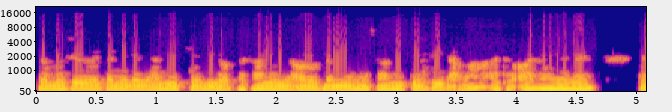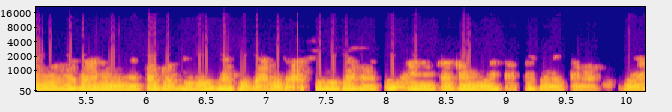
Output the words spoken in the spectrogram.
အဲ့လိုမျိုးတနေ့တည်းရာရေးချပြီးတော့ကစားလို့ရအောင်လို့နှစ်မျိုးနှစ်စားလေးတင်ပေးတာပါအဲ့တော့အားလုံးလည်း ပဲနှစ်မျိုးနှစ်စားလုံးနဲ့ပေါက်ကွက်ပြီးရရှိကြပြီးတော့အစီအစဉ်ကြပါပြီအားလုံးကောင်းကောင်းရတာပတ်စံနေကြပါပြီခင်ဗျာ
